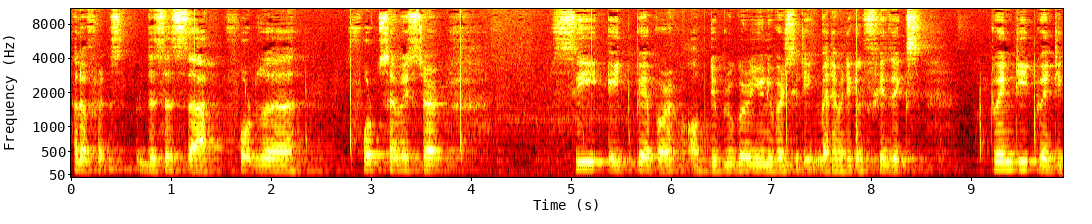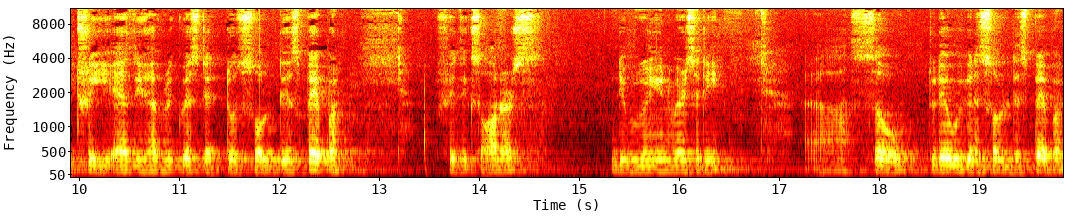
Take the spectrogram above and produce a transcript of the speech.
Hello friends, this is uh, fourth, uh, fourth semester C8 paper of Dibrugarh University Mathematical Physics 2023 as you have requested to solve this paper. Physics Honors Dibrugarh University. Uh, so today we're going to solve this paper.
